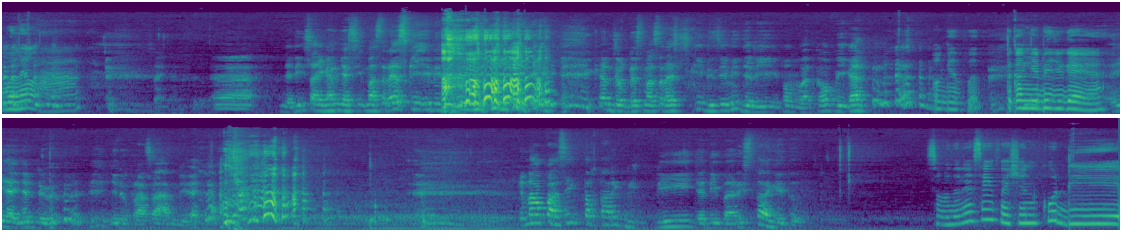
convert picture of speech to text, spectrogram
Boleh lah. Eh, jadi saingannya si Mas Reski ini di sini. kan jobdesk Mas Reski di sini jadi pembuat kopi kan. Oh gitu. Tukang nyeduh juga ya? iya nyeduh. Nyeduh perasaan dia. Kenapa sih tertarik di, di jadi barista gitu? Sebenarnya sih fashionku di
